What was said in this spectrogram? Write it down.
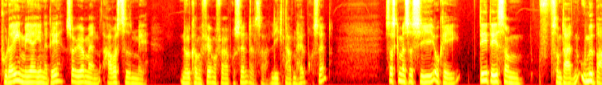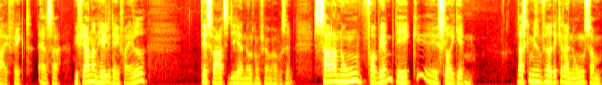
putter en mere ind af det, så øger man arbejdstiden med 0,45 procent, altså lige knap en halv procent. Så skal man så sige, okay, det er det, som, som der er den umiddelbare effekt. Altså, vi fjerner en helligdag for alle. Det svarer til de her 0,45 procent. Så er der nogen, for hvem det ikke øh, slår igennem. Der skal man ligesom finde ud af, at det kan være nogen, som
